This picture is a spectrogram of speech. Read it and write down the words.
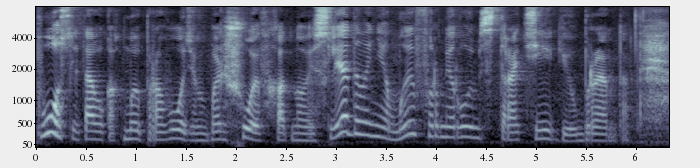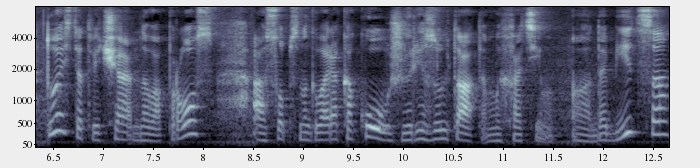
После того, как мы проводим большое входное исследование, мы формируем стратегию бренда. То есть отвечаем на вопрос, а, собственно говоря, какого же результата мы хотим добиться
